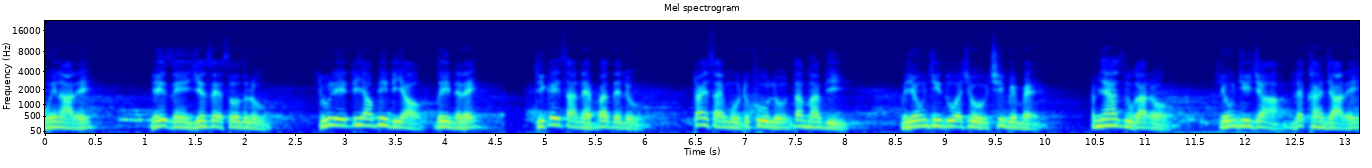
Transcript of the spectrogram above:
ဝင်လာတယ်နေ့စဉ်ရက်ဆက်ဆိုးသလိုလူတွေတယောက်ပြည့်တယောက်သိနေတယ်ဒီကိစ္စနဲ့ပတ်သက်လို့တိုက်ဆိုင်မှုတစ်ခုလို့သတ်မှတ်ပြီးမယုံကြည်သူအချို့ရှိပေမဲ့အများစုကတော့ယုံကြည်ကြလက်ခံကြတယ်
